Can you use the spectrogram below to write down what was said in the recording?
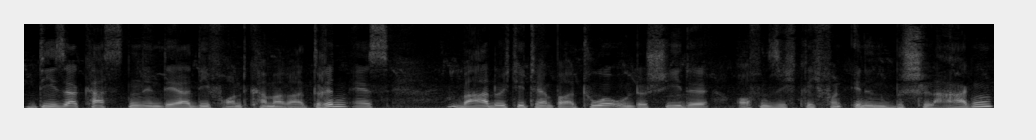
dieser Kasten, in der die Frontkamera drin ist, war durch die Temperaturunterschiede offensichtlich von innen beschlagen.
